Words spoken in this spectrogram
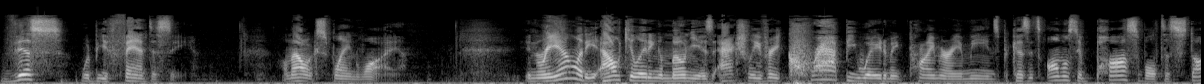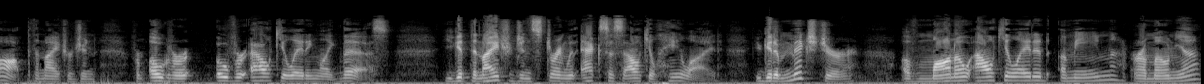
This would be a fantasy. I'll now explain why. In reality, alkylating ammonia is actually a very crappy way to make primary amines because it's almost impossible to stop the nitrogen from over, over alkylating like this. You get the nitrogen stirring with excess alkyl halide. You get a mixture of monoalkylated amine or ammonia,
